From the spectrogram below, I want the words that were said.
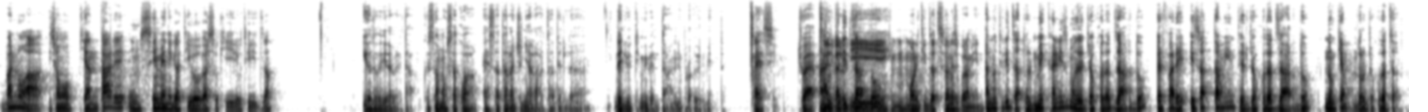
vanno a, diciamo, piantare un seme negativo verso chi li utilizza? Io devo dire la verità, questa mossa qua è stata la genialata del- degli ultimi vent'anni probabilmente. Eh sì, Cioè a livello di monetizzazione sicuramente. hanno utilizzato il meccanismo del gioco d'azzardo per fare esattamente il gioco d'azzardo, non chiamandolo gioco d'azzardo.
